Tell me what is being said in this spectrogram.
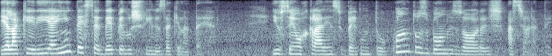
e ela queria interceder pelos filhos aqui na terra. E o senhor Clarencio perguntou: quantos bônus horas a senhora tem?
